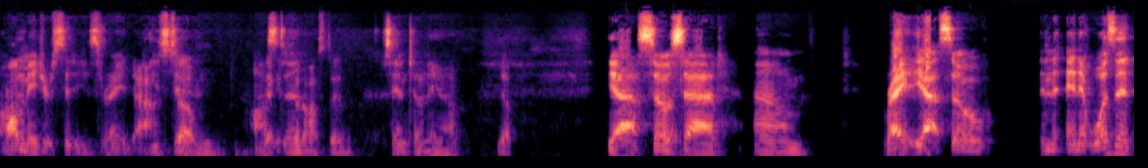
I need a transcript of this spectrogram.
all major cities, right? Yeah, Houston, Yeah, Austin, Houston, Austin. San Antonio. Yep. Yeah, so So- sad. Um, right. Yeah. So, and and it wasn't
